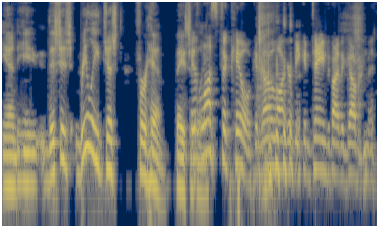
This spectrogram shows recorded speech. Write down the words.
and he this is really just for him, basically. His lust to kill can no longer be contained by the government.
